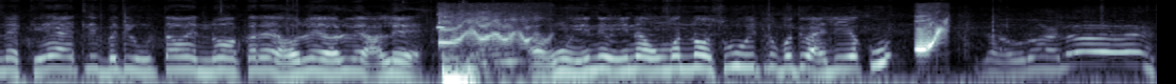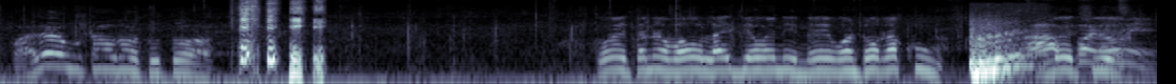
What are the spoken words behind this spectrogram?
ઓલાને કે એટલી બધી ઉતાવળ ન કરે હરવે હરવે હાલે. હું એની એના ઉંમર નો શું એટલું બધું હાલી શકું? આવરો હાલો ભારે ઉતાવરો તું તો. તોય તને વાવ લાવી દેવાની નહીં વાંધો રાખું. છે.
